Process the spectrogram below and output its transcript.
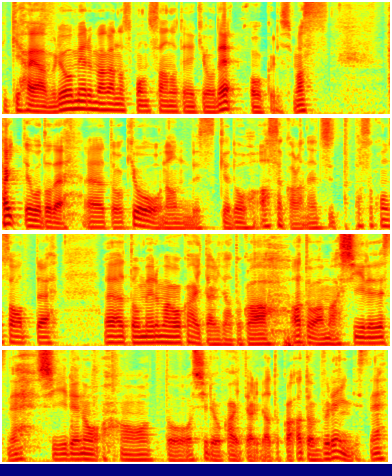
いきはや無料メルマガのスポンサーの提供でお送りします。はい、ということで、えっ、ー、と、今日なんですけど、朝からね、ずっとパソコン触って、えっ、ー、と、メルマガを書いたりだとか、あとはまあ仕入れですね。仕入れの、おっと、資料書いたりだとか、あとはブレインですね。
